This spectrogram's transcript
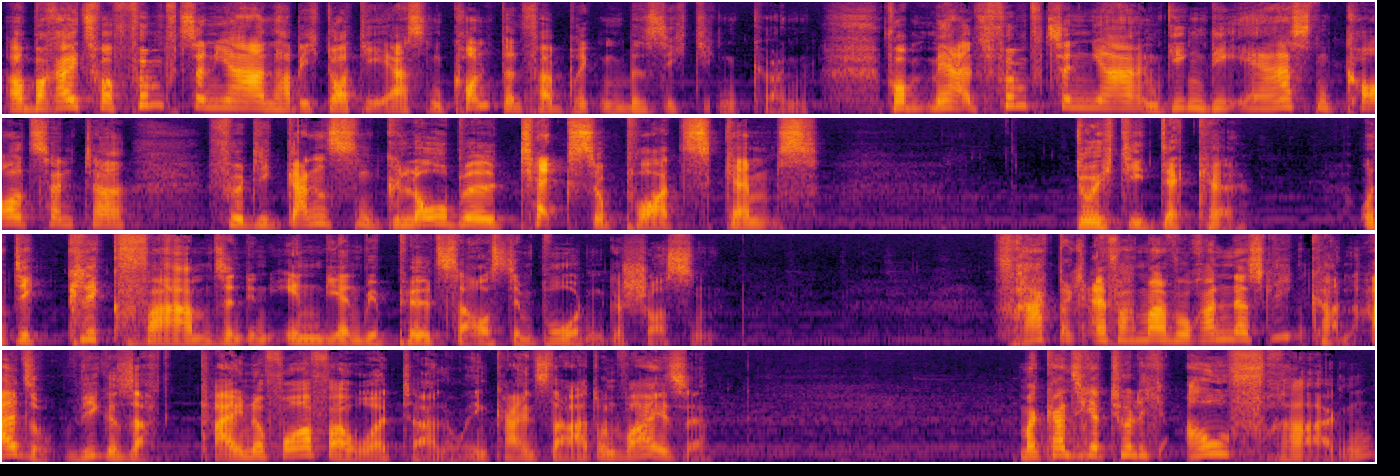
Aber bereits vor 15 Jahren habe ich dort die ersten Content-Fabriken besichtigen können. Vor mehr als 15 Jahren gingen die ersten Callcenter für die ganzen Global Tech Support Scams durch die Decke. Und die Clickfarmen sind in Indien wie Pilze aus dem Boden geschossen. Fragt euch einfach mal, woran das liegen kann. Also, wie gesagt, keine Vorverurteilung in keinster Art und Weise. Man kann sich natürlich auch fragen,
